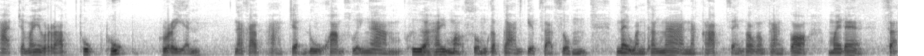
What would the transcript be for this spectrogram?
อาจจะไม่รับทุกๆเหรียญ นะครับอาจจะดูความสวยงามเพื่อให้เหมาะสมกับการเก็บสะสมในวันข้างหน้านะครับ แสงทองทางก็ไม่ได้สะ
